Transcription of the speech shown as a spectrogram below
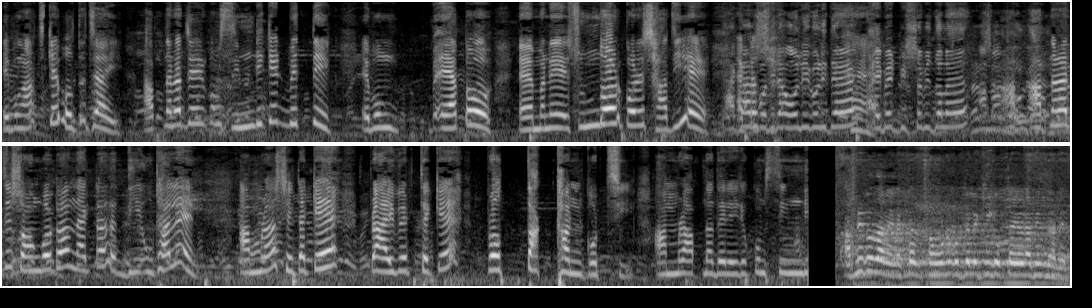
এবং আজকে বলতে চাই আপনারা যে এরকম সিন্ডিকেট ভিত্তিক এবং এত মানে সুন্দর করে সাজিয়ে একটা হ্যাঁ। প্রাইভেট বিশ্ববিদ্যালয়ে আপনারা যে সংগঠন একটা দিয়ে উঠালেন আমরা সেটাকে প্রাইভেট থেকে প্রত্যাখ্যান করছি। আমরা আপনাদের এরকম সিন্ডি আপনি তো জানেন একটা সংগঠন করতে হলে কী করতে হয় আপনি জানেন।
